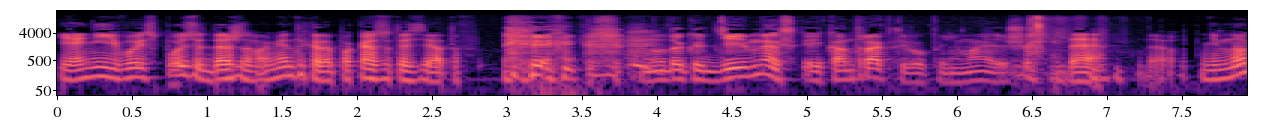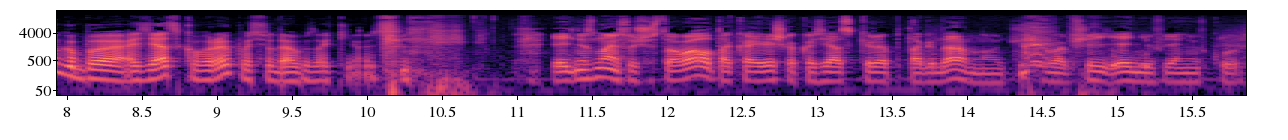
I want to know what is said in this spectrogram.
И они его используют даже на моменты, когда показывают азиатов. Ну, так DMX и контракт его, понимаешь? Да, да. Немного бы азиатского рэпа сюда бы закинуть. Я не знаю, существовала такая вещь, как азиатский рэп тогда, но вообще я не, я не в курсе.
